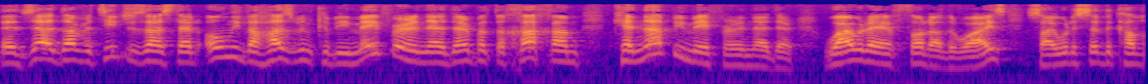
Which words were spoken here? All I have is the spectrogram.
That Zah Davar teaches us that only the husband could be Meifar in Neder, but the Chacham cannot be Meifar in Neder. Why would I have thought otherwise? So I would have said the Kal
